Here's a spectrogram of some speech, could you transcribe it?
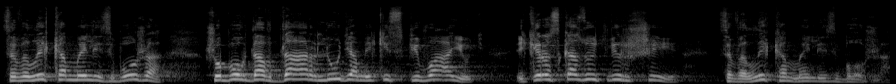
Це велика милість Божа, що Бог дав дар людям, які співають, які розказують вірші. Це велика милість Божа.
